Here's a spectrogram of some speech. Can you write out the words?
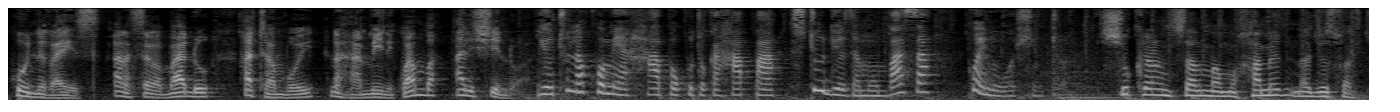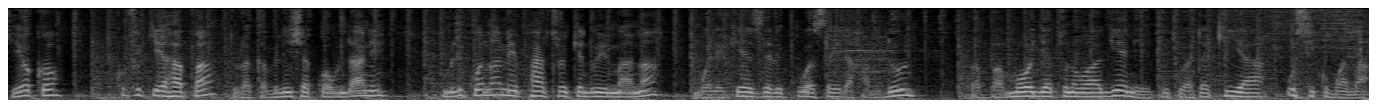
huyu ni rais. Anasema bado hatambui na haamini kwamba alishindwa. Ndio tunakomea hapo kutoka hapa studio za Mombasa kwenu Washington. Shukran Salma Muhamed na Josphat Kioko. Kufikia hapa tunakamilisha Kwa Undani. Mlikuwa nami Patrick Nduimana, mwelekezi alikuwa Saida Hamdun. Kwa pamoja tuna wageni tukiwatakia usiku mwema.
